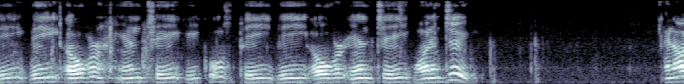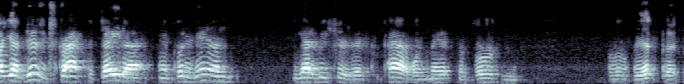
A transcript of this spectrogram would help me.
PV over NT equals PV over NT 1 and 2. And all you have to do is extract the data and put it in. You got to be sure they're compatible. You may have to convert a little bit, but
